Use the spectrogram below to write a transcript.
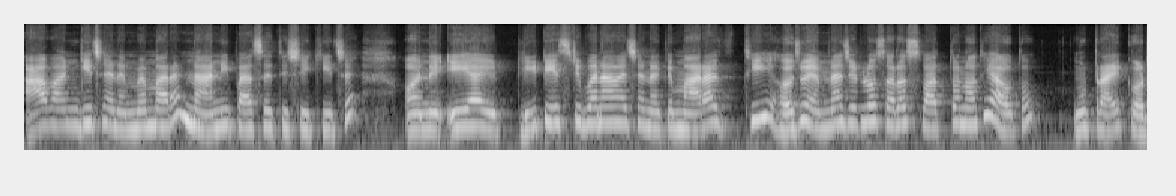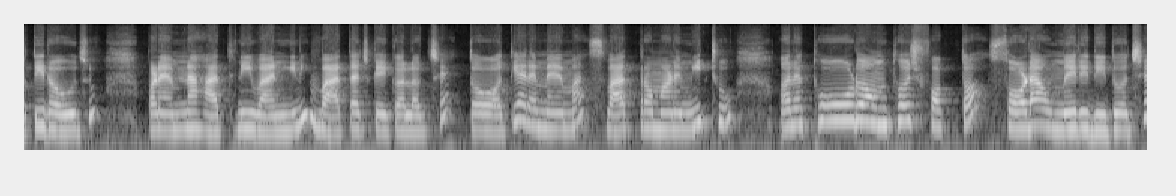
આ વાનગી છે ને મેં મારા નાની પાસેથી શીખી છે અને એ આ એટલી ટેસ્ટી બનાવે છે ને કે મારાથી હજુ એમના જેટલો સરસ સ્વાદ તો નથી આવતો. હું ટ્રાય કરતી રહું છું. પણ એમના હાથની વાનગીની વાત જ કંઈક અલગ છે. તો અત્યારે મેં એમાં સ્વાદ પ્રમાણે મીઠું અને થોડો અમથો જ ફક્ત સોડા ઉમેરી દીધો છે.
